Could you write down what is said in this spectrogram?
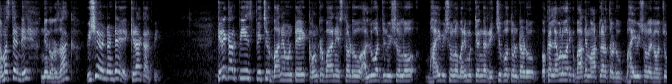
నమస్తే అండి నేను రజాక్. విషయం ఏంటంటే కిరాకార్పి. కిరాకార్పి స్పీచ్లు బాగానే ఉంటాయి కౌంటర్ బాగానే ఇస్తాడు. అల్లు అర్జున్ విషయంలో భాయ్ విషయంలో మరి ముఖ్యంగా రెచ్చిపోతుంటాడు. ఒక లెవెల్ వరకు బాగానే మాట్లాడతాడు. భాయ్ విషయంలో కావచ్చు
